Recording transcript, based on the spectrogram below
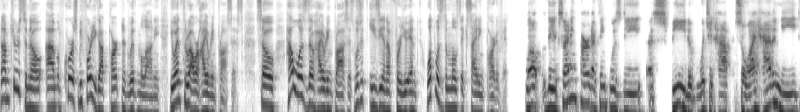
Now, I'm curious to know. Um, of course, before you got partnered with Milani, you went through our hiring process. So, how was the hiring process? Was it easy enough for you? And what was the most exciting part of it? Well, the exciting part, I think, was the uh, speed of which it happened. So I had a need.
